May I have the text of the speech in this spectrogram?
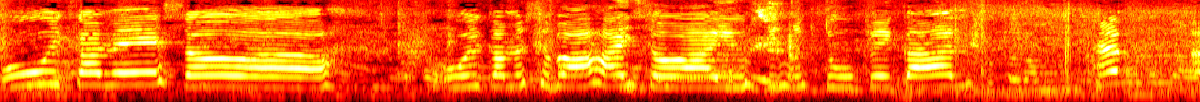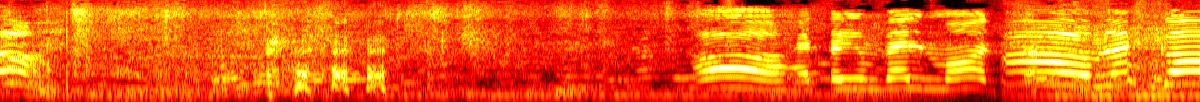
uwi kami so ah, uwi kami sa bahay so ayusin yung tubig kan. Hep, ah. oh, ito yung Belmont. Oh, let's go!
